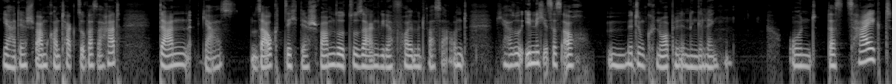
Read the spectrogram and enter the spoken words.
ja der Schwamm Kontakt zu Wasser hat, dann ja saugt sich der Schwamm sozusagen wieder voll mit Wasser und ja so ähnlich ist es auch mit dem Knorpel in den Gelenken. Und das zeigt,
